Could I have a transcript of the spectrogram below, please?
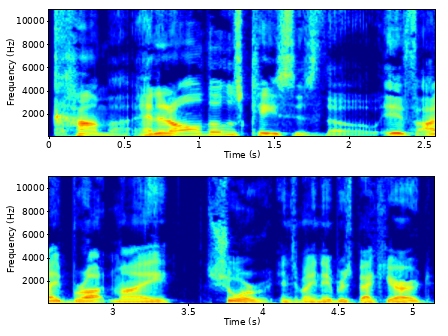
Kama, and in all those cases, though, if I brought my shore into my neighbor's backyard.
